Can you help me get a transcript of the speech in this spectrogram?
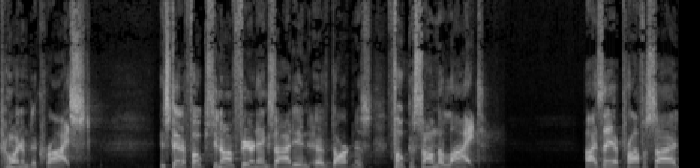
point them to Christ. Instead of focusing on fear and anxiety and of darkness, focus on the light. Isaiah prophesied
